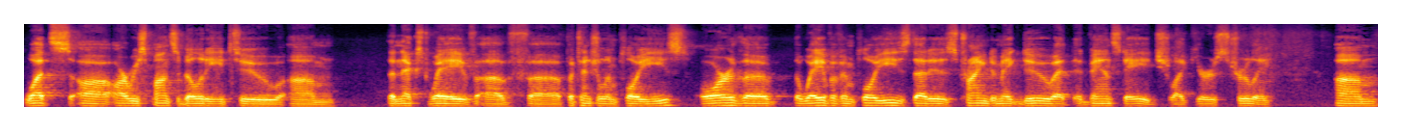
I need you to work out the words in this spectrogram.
what's uh, our responsibility to um, the next wave of uh, potential employees or the, the wave of employees that is trying to make do at advanced age like yours truly um,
